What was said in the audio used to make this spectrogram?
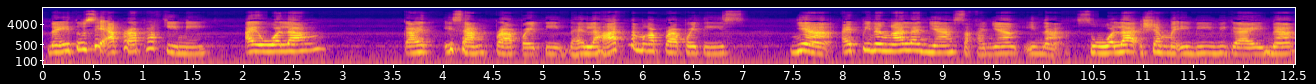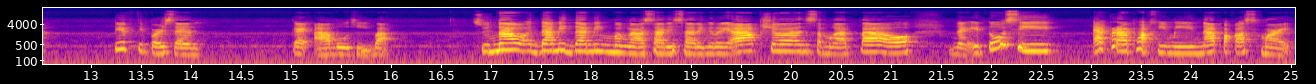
na ito si Akrap Hakimi ay walang kahit isang property dahil lahat ng mga properties niya ay pinangalan niya sa kanyang ina. So wala siyang maibibigay na 50% kay Abu Hiba. So now, ang dami-daming mga sari-saring reaction sa mga tao na ito si Akrap Hakimi, napaka-smart.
